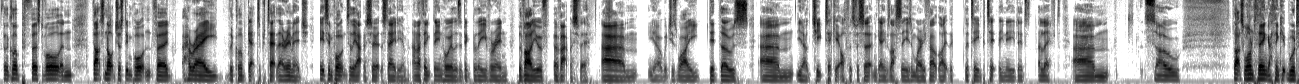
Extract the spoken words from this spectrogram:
for the club, first of all, and that's not just important for hooray, the club get to protect their image. It's important to the atmosphere at the stadium, and I think Dean Hoyle is a big believer in the value of, of atmosphere. Um, you know, which is why he did those, um, you know, cheap ticket offers for certain games last season where he felt like the, the team particularly needed a lift. Um, so that's one thing. I think it would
